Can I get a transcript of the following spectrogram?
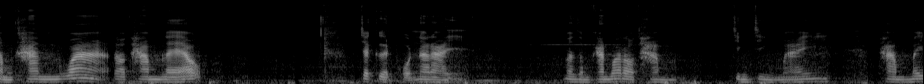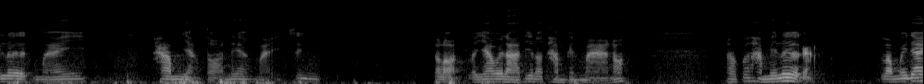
สำคัญว่าเราทำแล้ว จะเกิดผลอะไร มันสำคัญว่าเราทำจริงๆไหมทำไม่เลิกไหม ทำอย่างต่อเนื่องไหมซึ่งตลอดระยะเวลาที่เราทำกันมาเนาะเราก็ทำไม่เลิกอะ่ะ เราไม่ได้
